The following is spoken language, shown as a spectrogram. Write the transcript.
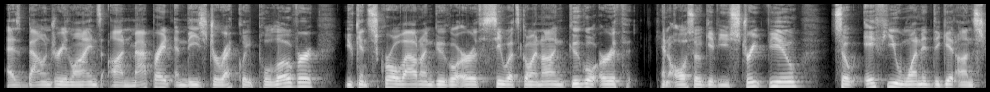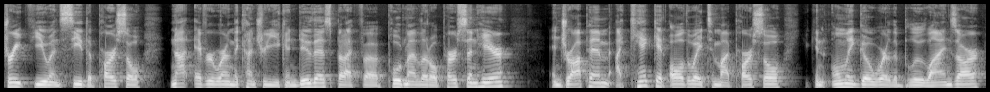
as boundary lines on MapRight, and these directly pull over. You can scroll out on Google Earth, see what's going on. Google Earth can also give you Street View. So if you wanted to get on Street View and see the parcel, not everywhere in the country you can do this, but I've uh, pulled my little person here and drop him. I can't get all the way to my parcel. You can only go where the blue lines are.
